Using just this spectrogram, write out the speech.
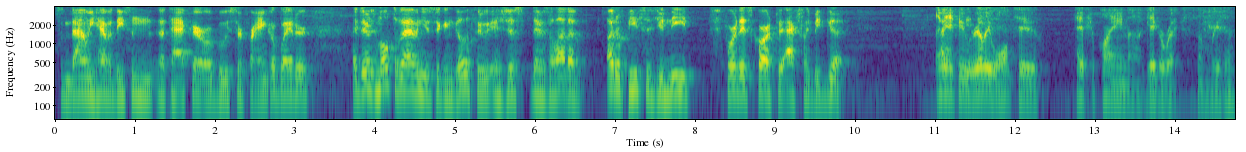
So now you have a decent attacker or booster for Ankle Blader. Like there's multiple avenues you can go through. It's just there's a lot of other pieces you need for this card to actually be good. I mean, if you really want to, if you're playing uh, Gigarex for some reason,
